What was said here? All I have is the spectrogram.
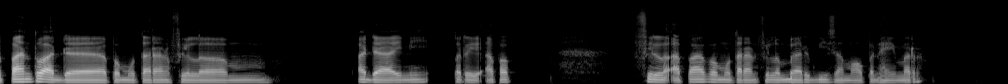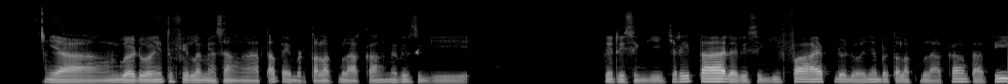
depan tuh ada pemutaran film ada ini peri apa film apa pemutaran film Barbie sama Oppenheimer yang dua-duanya itu film yang sangat apa ya bertolak belakang dari segi dari segi cerita, dari segi vibe, dua-duanya bertolak belakang tapi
